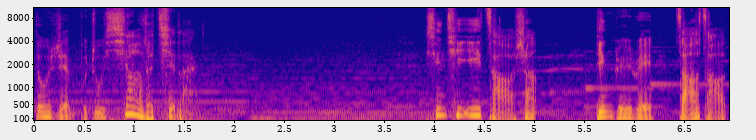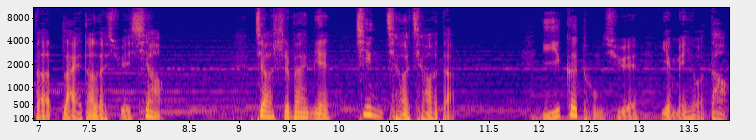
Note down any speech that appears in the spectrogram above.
都忍不住笑了起来。星期一早上，丁蕊蕊早早的来到了学校，教室外面静悄悄的，一个同学也没有到。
